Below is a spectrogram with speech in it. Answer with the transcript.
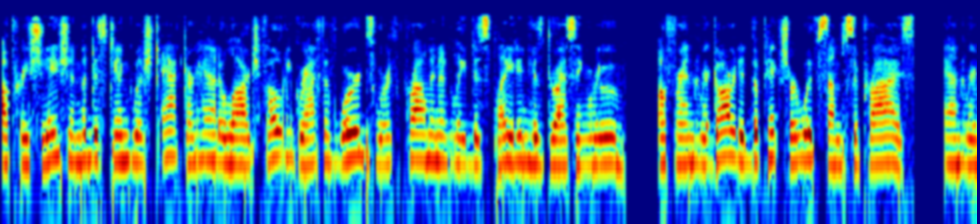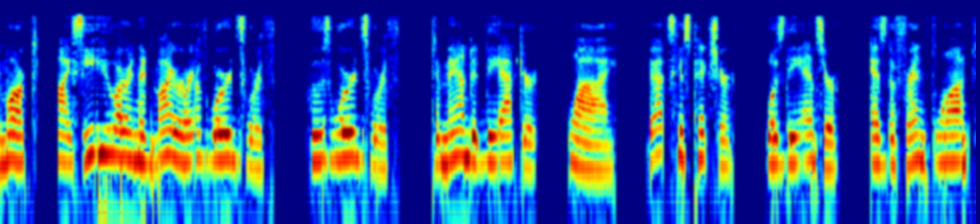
Appreciation The distinguished actor had a large photograph of Wordsworth prominently displayed in his dressing room. A friend regarded the picture with some surprise, and remarked, I see you are an admirer of Wordsworth. Who's Wordsworth? demanded the actor. Why, that's his picture, was the answer, as the friend want.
